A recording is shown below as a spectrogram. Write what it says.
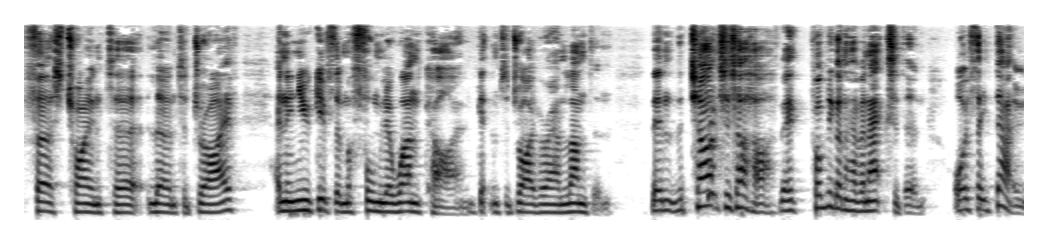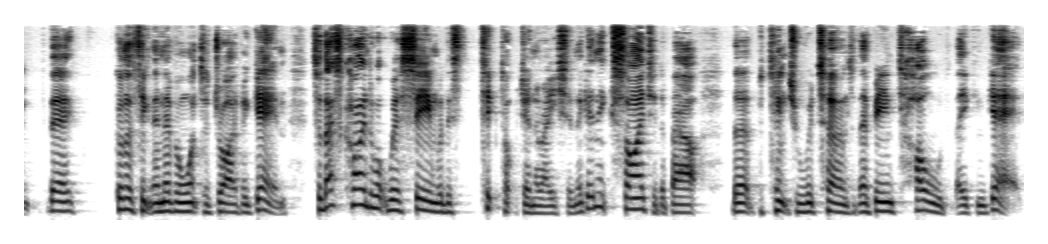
first trying to learn to drive and then you give them a Formula One car and get them to drive around London. Then the chances are they're probably going to have an accident or if they don't, they're going to think they never want to drive again. So that's kind of what we're seeing with this TikTok generation. They're getting excited about the potential returns that they're being told they can get,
